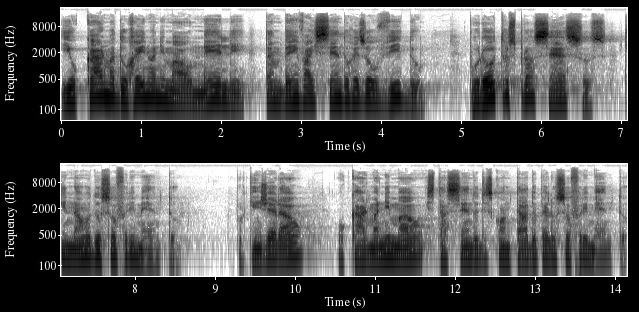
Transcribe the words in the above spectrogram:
E o karma do reino animal nele também vai sendo resolvido por outros processos que não o do sofrimento. Porque, em geral, o karma animal está sendo descontado pelo sofrimento,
